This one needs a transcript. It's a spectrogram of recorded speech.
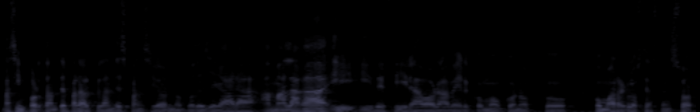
más importante para el plan de expansión. No puedes llegar a, a Málaga y, y decir ahora a ver cómo conozco, cómo arreglo este ascensor.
